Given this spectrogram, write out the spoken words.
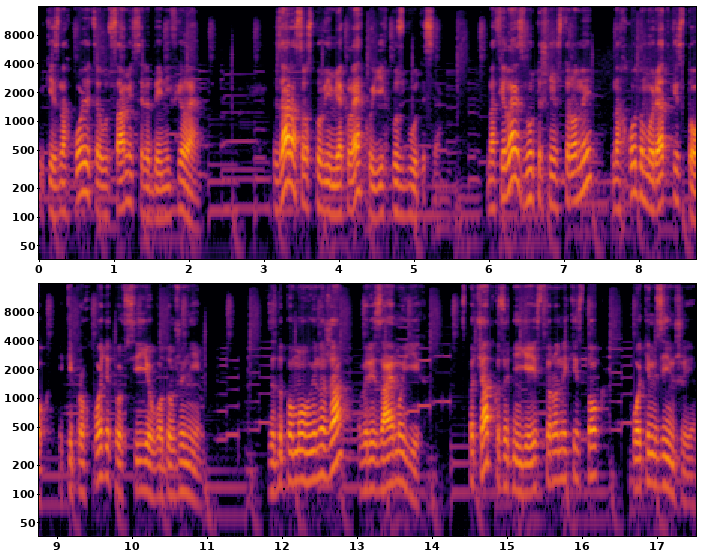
які знаходяться у самій середині філе. Зараз розповім, як легко їх позбутися. На філе з внутрішньої сторони знаходимо ряд кісток, які проходять по всій його довжині. За допомогою ножа вирізаємо їх. Спочатку з однієї сторони кісток, потім з іншої.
